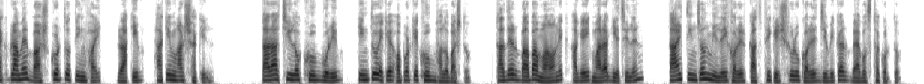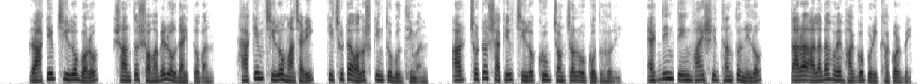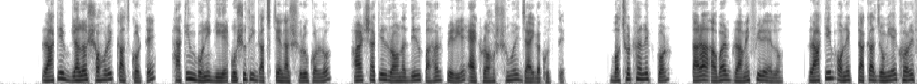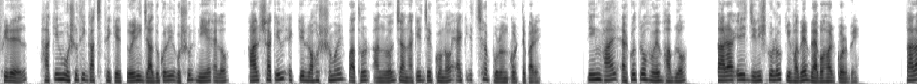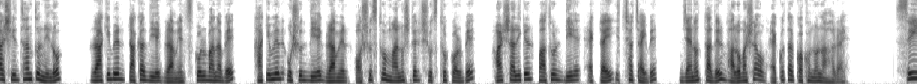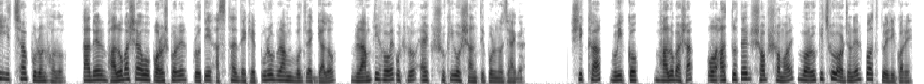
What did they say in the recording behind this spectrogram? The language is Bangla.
এক গ্রামে বাস করত তিন ভাই, রাকিব, হাকিম আর শাকিল। তারা ছিল খুব গরিব, কিন্তু একে অপরকে খুব ভালোবাসত। তাদের বাবা মা অনেক আগেই মারা গিয়েছিলেন, তাই তিনজন মিলেই ঘরের কাজ থেকে শুরু করে জীবিকার ব্যবস্থা করত। রাকিব ছিল বড়, শান্ত স্বভাবের ও দায়িত্ববান। হাকিম ছিল মাঝারি, কিছুটা অলস কিন্তু বুদ্ধিমান। আর ছোট শাকিল ছিল খুব চঞ্চল ও কৌতূহলী। একদিন তিন ভাই সিদ্ধান্ত নিল তারা আলাদা হয়ে ভাগ্য পরীক্ষা করবে। রাকিব গেল শহরে কাজ করতে। হাকিম বনে গিয়ে ওষুধি গাছ চেনা শুরু করল আর শাকিল রওনা দিল পাহাড় পেরিয়ে এক রহস্যময় জায়গা খুঁজতে। বছরখানেক পর তারা আবার গ্রামে ফিরে এলো। রাকিব অনেক টাকা জমিয়ে ঘরে ফিরে এল। হাকিম ওষুধি গাছ থেকে তৈরি জাদুকরি ওষুধ নিয়ে এলো আর শাকিল একটি রহস্যময় পাথর আনলো যা নাকি যে কোনো এক ইচ্ছা পূরণ করতে পারে। তিন ভাই একত্র হয়ে ভাবল তারা এই জিনিসগুলো কীভাবে ব্যবহার করবে? তারা সিদ্ধান্ত নিল, রাকিবের টাকা দিয়ে গ্রামে স্কুল বানাবে, হাকিমের ওষুধ দিয়ে গ্রামের অসুস্থ মানুষদের সুস্থ করবে, আর শালিকের পাথর দিয়ে একটাই ইচ্ছা চাইবে, যেন তাদের ভালোবাসা ও একতা কখনো না হারায়। সেই ইচ্ছা পূরণ হলো। তাদের ভালোবাসা ও পরস্পরের প্রতি আস্থা দেখে পুরো গ্রাম বদলে গেল। গ্রামটি হয়ে উঠল এক সুখী ও শান্তিপূর্ণ জায়গা। শিক্ষা, ঐক্য ভালোবাসা ও আত্মত্যাগ সব সময় বড় কিছু অর্জনের পথ তৈরি করে।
